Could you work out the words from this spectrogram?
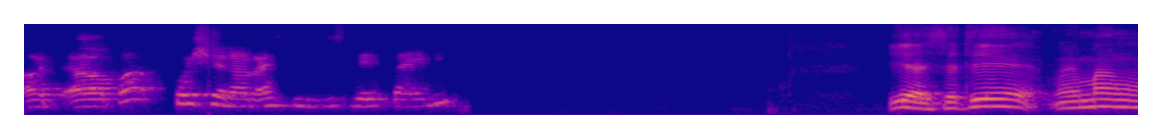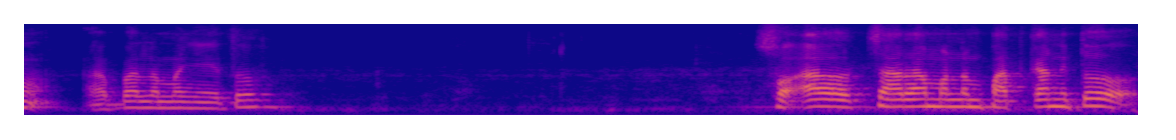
uh, apa SDGs desa ini? Iya, jadi memang apa namanya itu soal cara menempatkan itu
